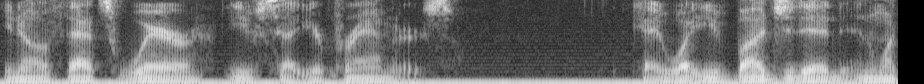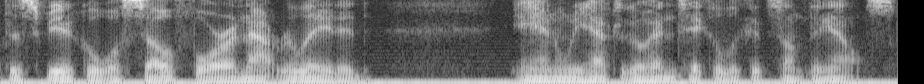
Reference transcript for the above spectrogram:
You know, if that's where you've set your parameters. Okay, what you've budgeted and what this vehicle will sell for are not related, and we have to go ahead and take a look at something else.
